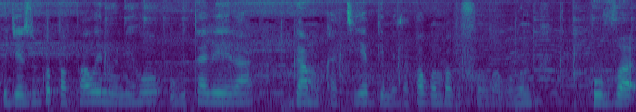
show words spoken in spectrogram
kugeza ubwo papa we noneho ubutabera bwamukatiye bwemeza ko agomba gufungwa burundu. Kuva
